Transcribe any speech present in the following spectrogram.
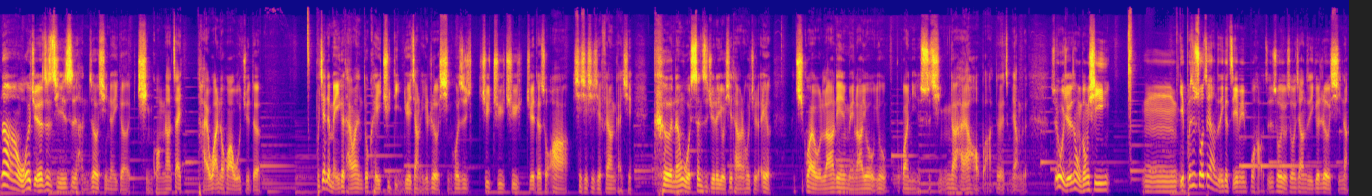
那我会觉得这其实是很热心的一个情况。那在台湾的话，我觉得不见得每一个台湾人都可以去领略这样的一个热心，或者是去去去觉得说啊，谢谢谢谢，非常感谢。可能我甚至觉得有些台湾人会觉得，哎呦。很奇怪，我拉链没拉，又又不关你的事情，应该还好吧？对，怎么样的？所以我觉得这种东西，嗯，也不是说这样子一个职业病不好，只是说有时候这样子一个热心啊，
